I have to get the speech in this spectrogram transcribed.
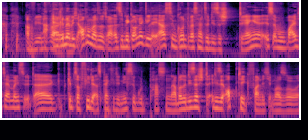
auf jeden Fall. Erinnere mich auch immer so dran. Also McGonagall erst im Grund, was halt so diese Strenge ist, aber wobei ich da immer nicht so, da gibt es auch viele Aspekte, die nicht so gut passen. Aber so diese, diese Optik fand ich immer so,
